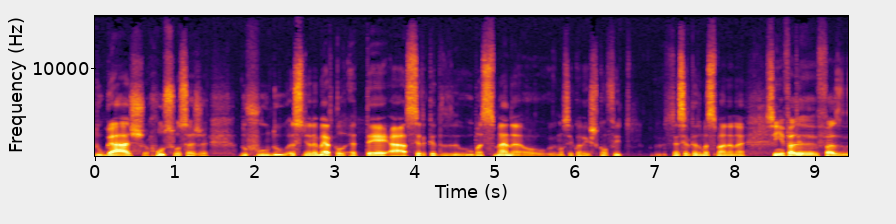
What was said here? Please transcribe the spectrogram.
do gás russo. Ou seja, no fundo, a senhora Merkel, até há cerca de uma semana, ou não sei quando é este conflito, tem cerca de uma semana, não é? Sim, faz, faz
